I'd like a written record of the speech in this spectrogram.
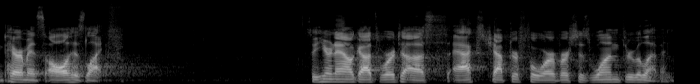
impairments all his life. So, hear now God's word to us, Acts chapter 4, verses 1 through 11.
